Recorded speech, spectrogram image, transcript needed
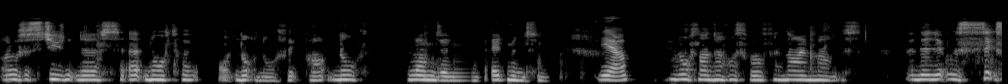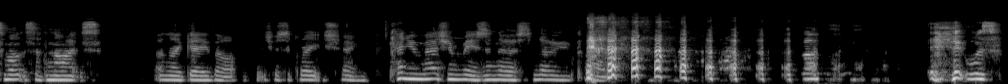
I was a student nurse at Northwick, not Northwick Park, North London, Edmonton. Yeah. North London Hospital for nine months. And then it was six months of nights and I gave up, which was a great shame. Can you imagine me as a nurse? No, you can't. um, it was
